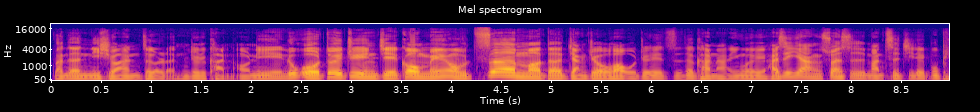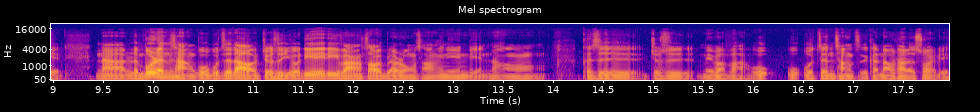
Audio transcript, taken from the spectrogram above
反正你喜欢这个人，你就去看哦。你如果对剧情结构没有这么的讲究的话，我觉得也值得看啊。因为还是一样，算是蛮刺激的一部片。那冷不冷场我不知道，就是有一些地方稍微比较冗长一点点。然后，可是就是没办法，我我我整场只看到他的帅脸，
